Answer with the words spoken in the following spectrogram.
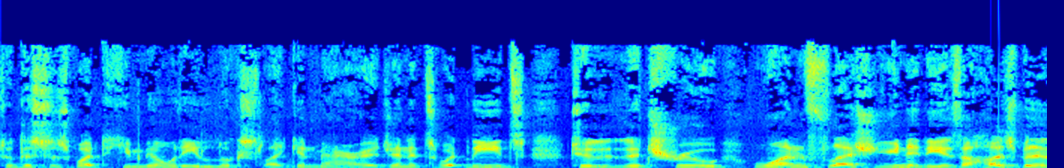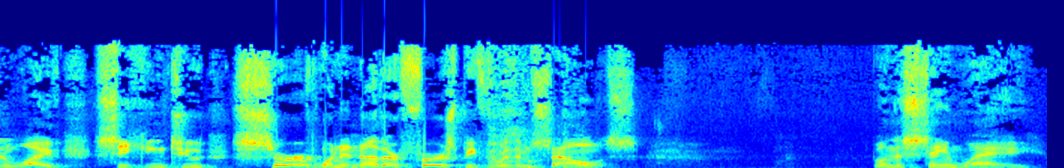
So, this is what humility looks like in marriage, and it's what leads to the true one flesh unity as a husband and wife seeking to serve one another first before themselves. Well, in the same way,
